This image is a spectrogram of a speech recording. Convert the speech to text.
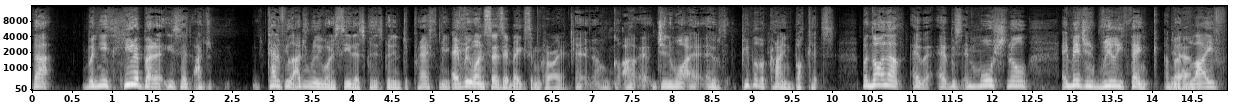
that when you hear about it, you said, I kind of feel I don't really want to see this because it's going to depress me. Everyone says it makes them cry. Uh, oh God, uh, do you know what? It, it was, people were crying buckets, but not enough. It, it was emotional. It made you really think about Yeah. life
